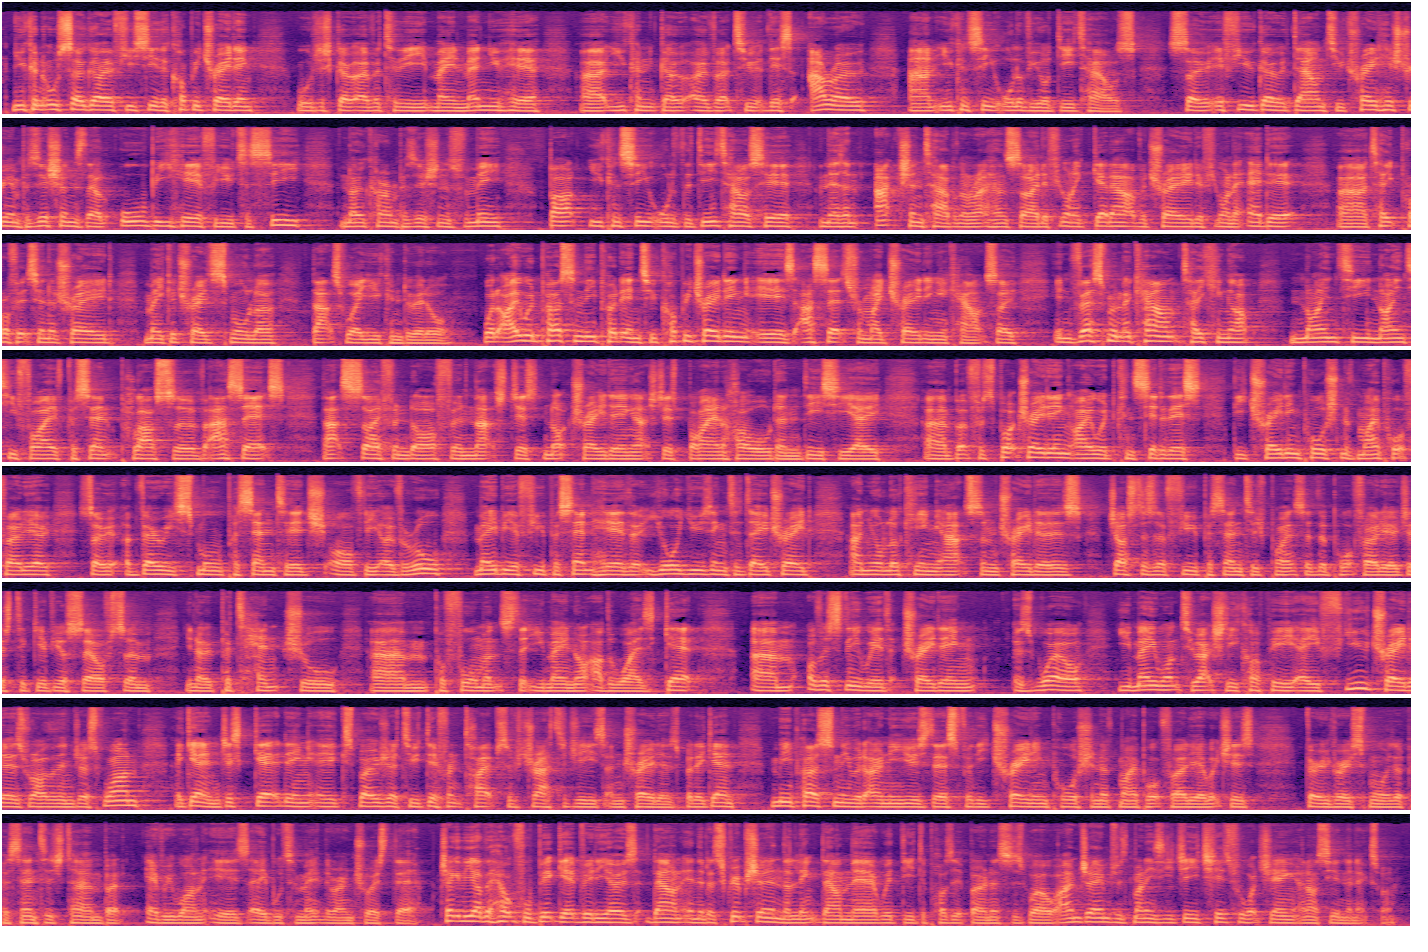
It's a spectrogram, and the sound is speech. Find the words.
You can also go, if you see the copy trading, we'll just go over to the main menu here. Uh, you can go over to this arrow and you can see all of your details. So if you go down to trade history and positions, they'll all be here for you to see. No current positions for me but you can see all of the details here and there's an action tab on the right hand side if you want to get out of a trade if you want to edit uh, take profits in a trade make a trade smaller that's where you can do it all what I would personally put into copy trading is assets from my trading account. So investment account taking up 90, 95% plus of assets. That's siphoned off and that's just not trading. That's just buy and hold and DCA. Uh, but for spot trading, I would consider this the trading portion of my portfolio. So a very small percentage of the overall, maybe a few percent here that you're using to day trade. And you're looking at some traders just as a few percentage points of the portfolio just to give yourself some, you know, potential potential um, performance that you may not otherwise get. Um, obviously, with trading as well, you may want to actually copy a few traders rather than just one. Again, just getting exposure to different types of strategies and traders. But again, me personally would only use this for the trading portion of my portfolio, which is very, very small as a percentage term, but everyone is able to make their own choice there. Check the other helpful BitGet videos down in the description and the link down there with the deposit bonus as well. I'm James with MoneyZG. Cheers for watching, and I'll see you in the next one.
